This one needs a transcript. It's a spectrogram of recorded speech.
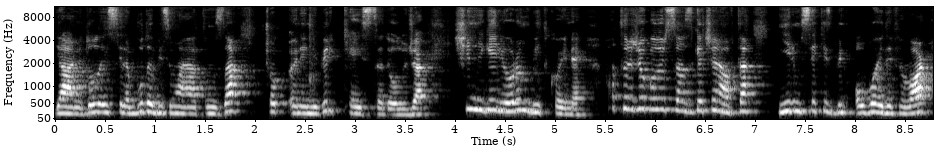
Yani dolayısıyla bu da bizim hayatımızda çok önemli bir case study olacak. Şimdi geliyorum Bitcoin'e. Hatırlayacak olursanız geçen hafta 28 bin obo hedefi var.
